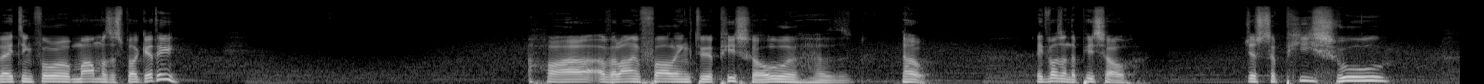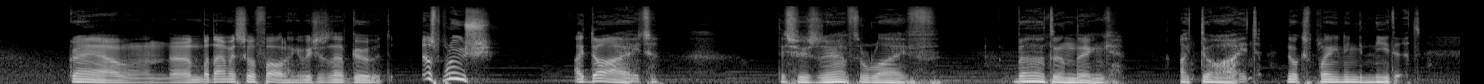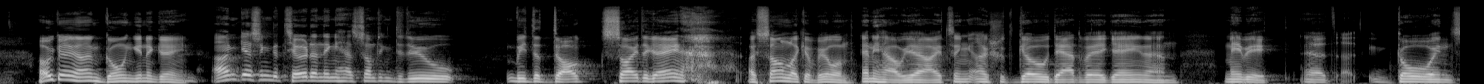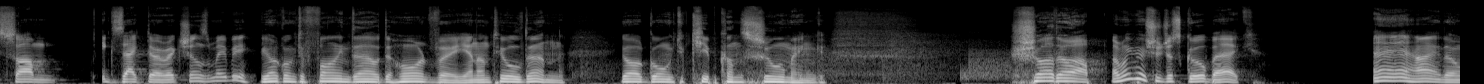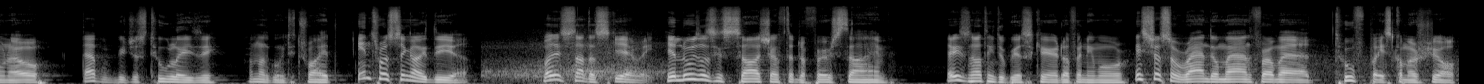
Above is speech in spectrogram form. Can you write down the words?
Waiting for Mama's spaghetti? uh, while I'm falling to a piece hole. Uh, no. It wasn't a piece hole. Just a peaceful ground. Uh, but I'm still falling, which is not good. Sploosh! I died. This is the afterlife. Bad ending. I died. No explaining needed. Okay, I'm going in again. I'm guessing the third ending has something to do with the dog side again. I sound like a villain. Anyhow, yeah, I think I should go that way again and maybe uh, go in some exact directions, maybe? We are going to find out the hard way, and until then, you are going to keep consuming. Shut up! Or maybe I should just go back. Eh, I don't know. That would be just too lazy. I'm not going to try it. Interesting idea. But it's not as scary. He loses his touch after the first time. There is nothing to be scared of anymore. It's just a random man from a toothpaste commercial.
